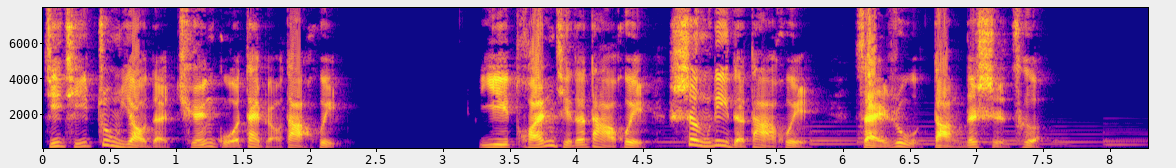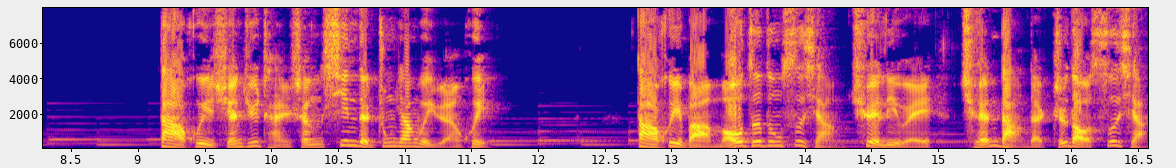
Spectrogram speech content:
极其重要的全国代表大会，以团结的大会、胜利的大会载入党的史册。大会选举产生新的中央委员会，大会把毛泽东思想确立为全党的指导思想，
